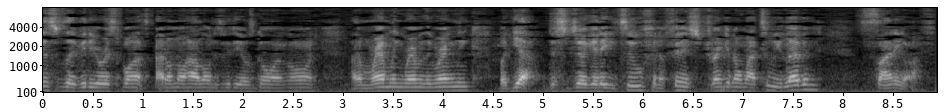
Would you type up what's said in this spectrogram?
this was a video response. I don't know how long this video is going on. I'm rambling, rambling, rambling. But yeah, this is Jughead82. Finna finish drinking on my 211. Signing off.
